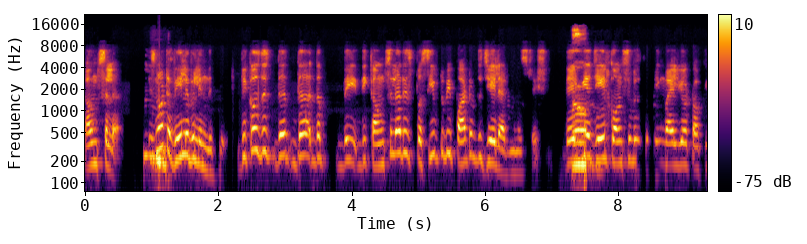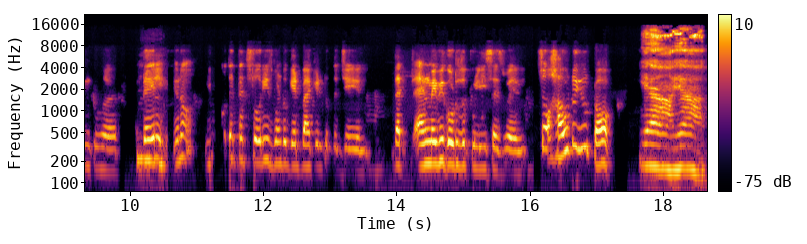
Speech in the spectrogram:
counselor mm-hmm. is not available in the jail because the the, the the the the counselor is perceived to be part of the jail administration there'll oh. be a oh. jail constable sitting while you're talking to her they'll hmm. you know you know that that story is going to get back into the jail that and maybe go to the police as well. So how do you talk? Yeah yeah.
